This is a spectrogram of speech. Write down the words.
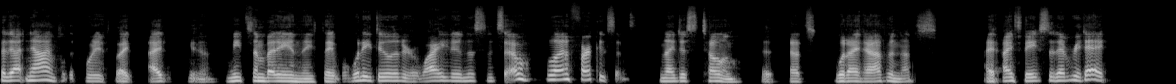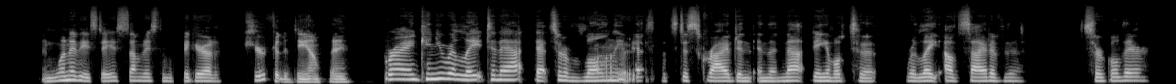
but that now I'm to the point, like, I, you know, meet somebody and they say, well, what are you doing? Or why are you doing this? And say, oh, well, I have Parkinson's. And I just tell them that that's what I have. And that's, I, I face it every day. And one of these days, somebody's going to figure out a cure for the damn thing. Brian, can you relate to that? That sort of loneliness that's described in, in the not being able to relate outside of the circle there?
